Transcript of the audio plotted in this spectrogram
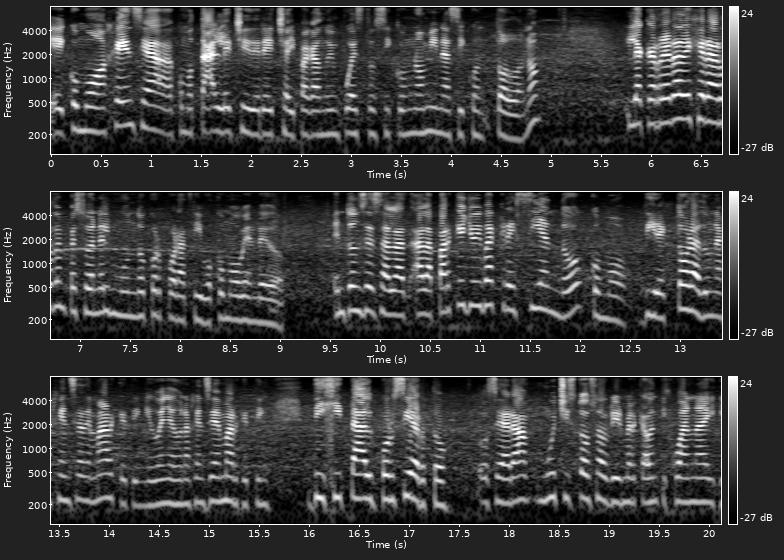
eh, como agencia, como tal, leche y derecha y pagando impuestos y con nóminas y con todo, ¿no? Y la carrera de Gerardo empezó en el mundo corporativo como vendedor. Entonces, a la, a la, par que yo iba creciendo como directora de una agencia de marketing y dueña de una agencia de marketing digital, por cierto, o sea, era muy chistoso abrir mercado en Tijuana y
